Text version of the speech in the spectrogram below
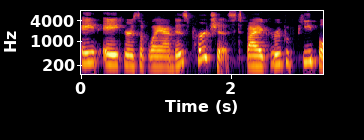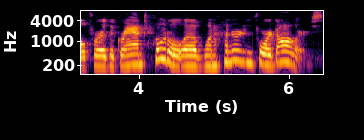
eight acres of land is purchased by a group of people for the grand total of $104.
